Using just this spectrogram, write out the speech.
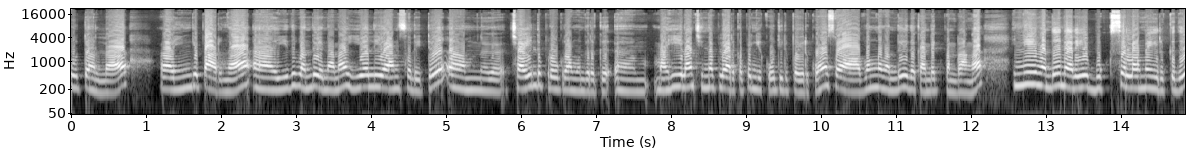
கூட்டம் இல்லை. இங்கே பாருங்கள் இது வந்து என்னன்னா இயர்லியான்னு சொல்லிட்டு சைல்டு ப்ரோக்ராம் வந்துருக்கு. மஹிலாம் மகிலாம் சின்ன பிள்ளையா இருக்கப்போ இங்கே கூட்டிகிட்டு போயிருக்கோம். ஸோ அவங்க வந்து இதை கண்டக்ட் பண்ணுறாங்க இங்கேயும் வந்து நிறைய புக்ஸ் எல்லாமே இருக்குது.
